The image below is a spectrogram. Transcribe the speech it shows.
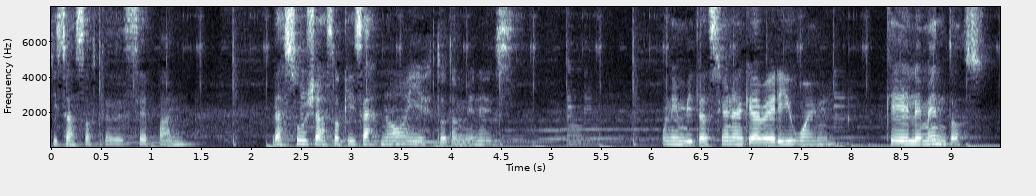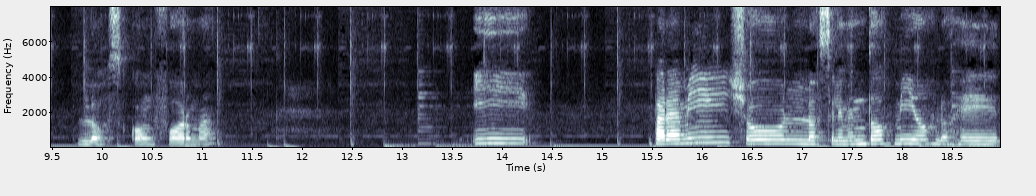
Quizás ustedes sepan las suyas o quizás no, y esto también es una invitación a que averigüen qué elementos los conforma. Y para mí yo los elementos míos los he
